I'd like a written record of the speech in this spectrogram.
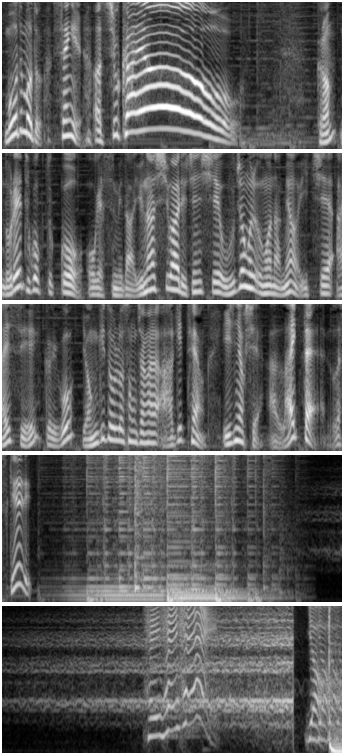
모두 모두 생일 어, 축하해요! 그럼 노래 두 곡 듣고 오겠습니다. 유나 씨와 류진 씨의 우정을 응원하며 이치의 아이스 그리고 연기돌로 성장할 아기 태양 이진혁 씨의 I like that. Let's get it. Hey, hey, hey! Yo. Beep,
